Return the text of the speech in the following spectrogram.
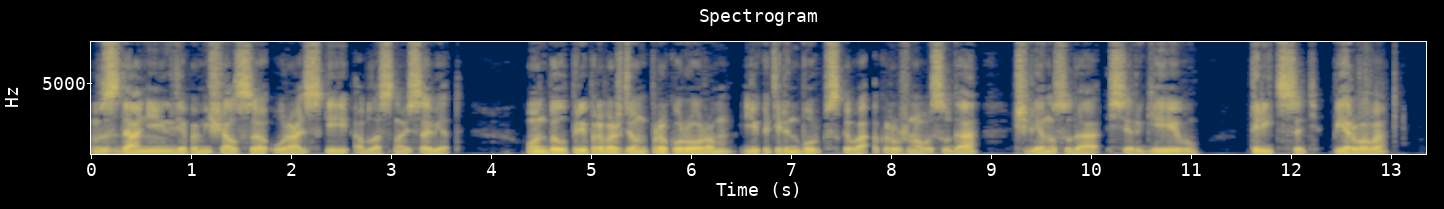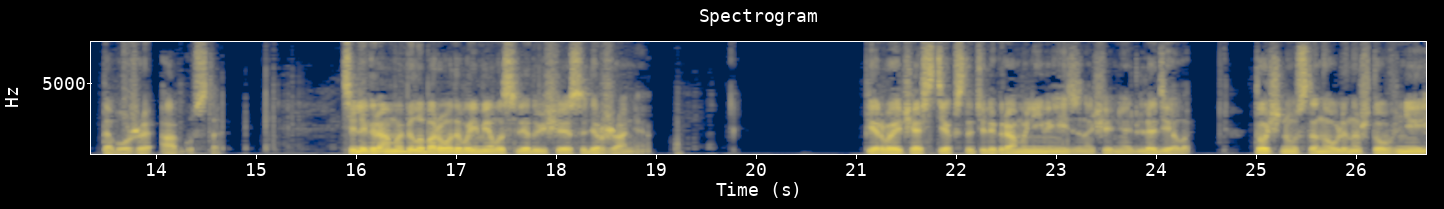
в здании, где помещался Уральский областной совет. Он был припровожден прокурором Екатеринбургского окружного суда, члену суда Сергееву, 31 того же августа. Телеграмма Белобородова имела следующее содержание. Первая часть текста телеграммы не имеет значения для дела. Точно установлено, что в ней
